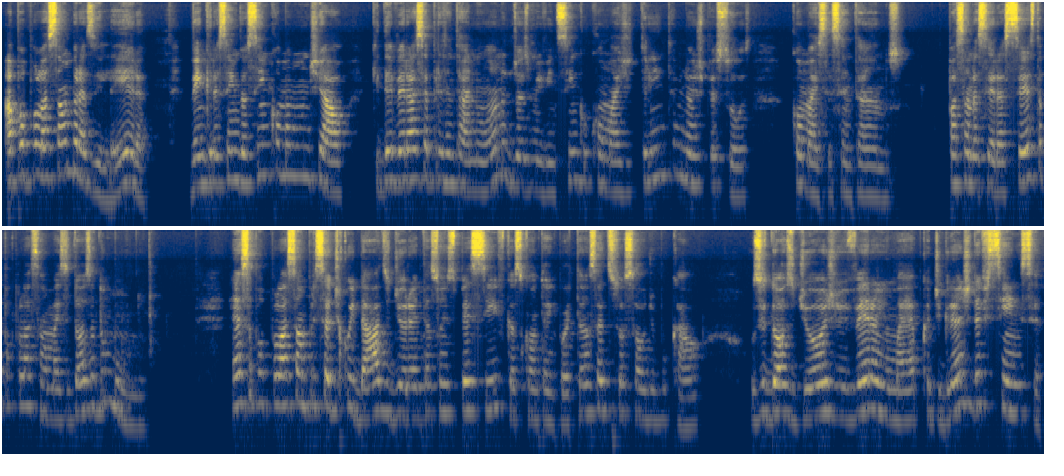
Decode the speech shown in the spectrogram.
A população brasileira vem crescendo assim como a mundial, que deverá se apresentar no ano de 2025 com mais de 30 milhões de pessoas com mais de 60 anos, passando a ser a sexta população mais idosa do mundo. Essa população precisa de cuidados e de orientações específicas quanto à importância de sua saúde bucal. Os idosos de hoje viveram em uma época de grande deficiência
